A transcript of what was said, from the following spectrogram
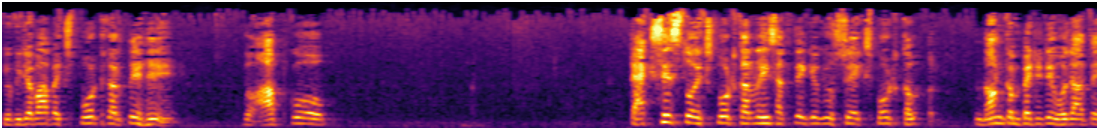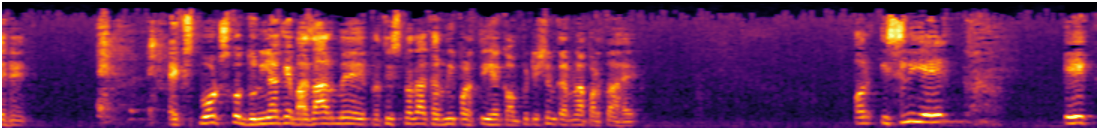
क्योंकि जब आप एक्सपोर्ट करते हैं तो आपको टैक्सेस तो एक्सपोर्ट कर नहीं सकते, क्योंकि उससे एक्सपोर्ट नॉन कम्पिटिटिव हो जाते हैं। एक्सपोर्ट्स को दुनिया के बाज़ार में प्रतिस्पर्धा करनी पड़ती है कंपटीशन करना पड़ता है। और इसलिए एक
